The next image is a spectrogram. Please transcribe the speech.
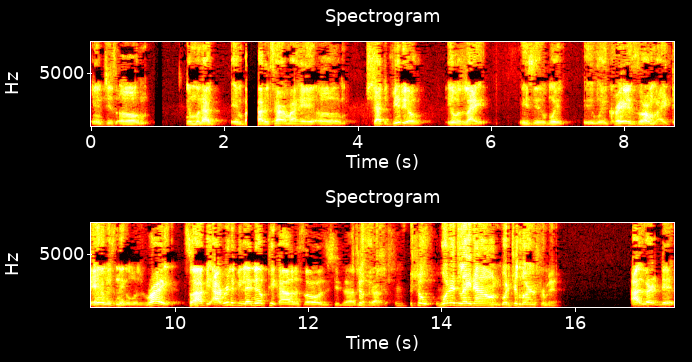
and just um, and when I and by the time I had um shot the video, it was like it just went it went crazy. So I'm like, damn, this nigga was right. So I be I really be letting them pick out the songs and shit that I be So, dropping. so what did Lay Down, what did you learn from it? I learned that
